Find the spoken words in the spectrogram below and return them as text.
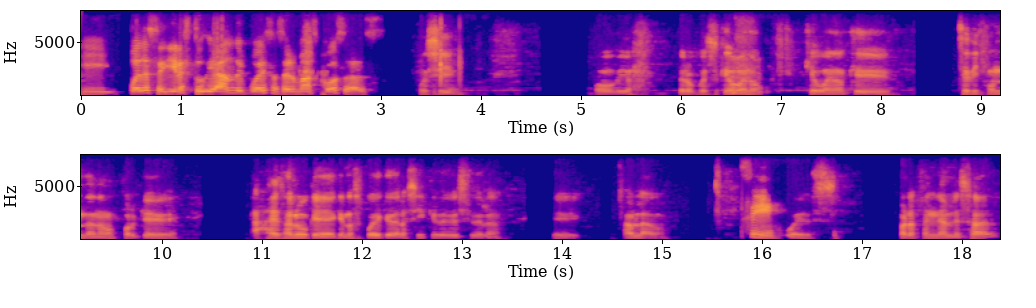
y puedes seguir estudiando y puedes hacer más cosas. Pues sí, obvio, pero pues qué bueno, qué bueno que se difunda, ¿no? Porque es algo que, no se puede quedar así, que debe ser eh, hablado. Sí. pues, para finalizar,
